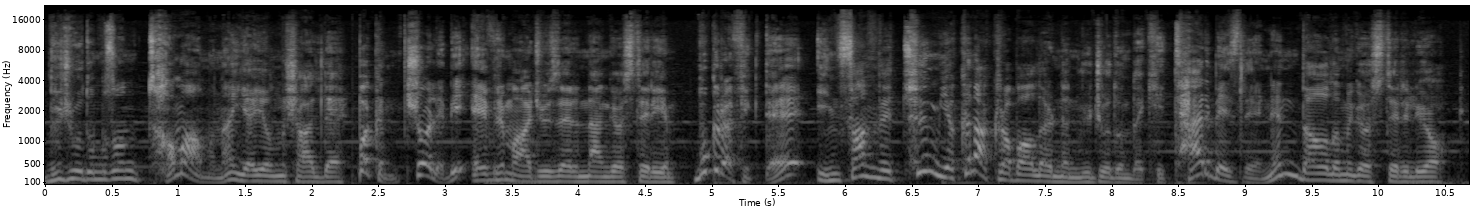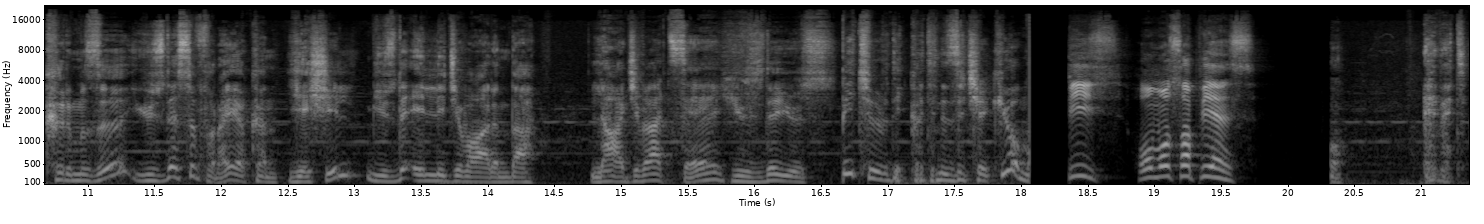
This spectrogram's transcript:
vücudumuzun tamamına yayılmış halde. Bakın şöyle bir evrim ağacı üzerinden göstereyim. Bu grafikte insan ve tüm yakın akrabalarının vücudundaki ter bezlerinin dağılımı gösteriliyor. Kırmızı %0'a yakın, yeşil %50 civarında. Lacivert ise %100. Bir tür dikkatinizi çekiyor mu? Biz Homo sapiens. Evet,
